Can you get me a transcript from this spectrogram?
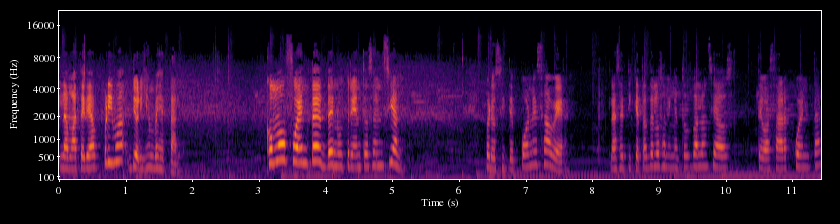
la materia prima de origen vegetal. Como fuente de nutriente esencial. Pero si te pones a ver las etiquetas de los alimentos balanceados, te vas a dar cuenta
